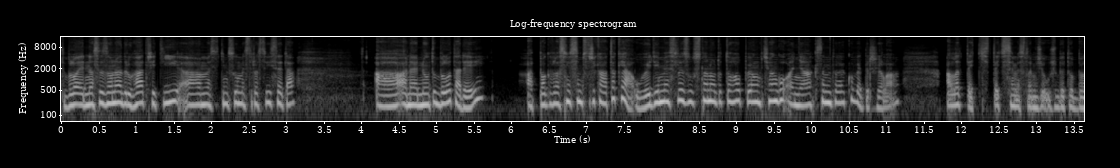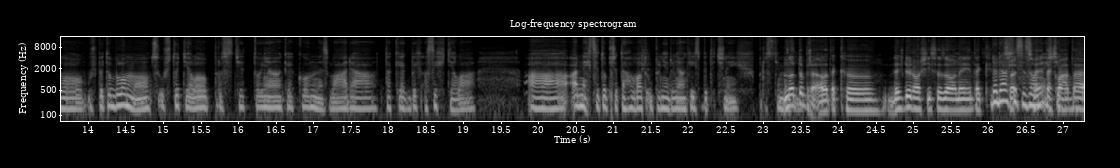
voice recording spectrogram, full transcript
to byla jedna sezona, druhá, třetí a mezi tím jsou mistrovství světa. A, a najednou to bylo tady a pak vlastně jsem si říkala, tak já uvidím, jestli zůstanu do toho Pyeongchangu a nějak jsem to jako vydržela. Ale teď, teď si myslím, že už by, to bylo, už by to bylo moc, už to tělo prostě to nějak jako nezvládá tak, jak bych asi chtěla. A, a nechci to přetahovat úplně do nějakých zbytečných prostě mezí. No dobře, ale tak uh, jdeš do další sezóny, tak do další co, sezóny co je taková ta,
